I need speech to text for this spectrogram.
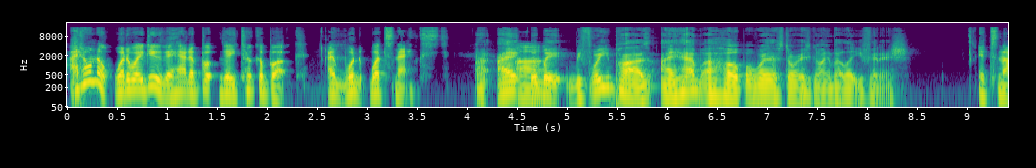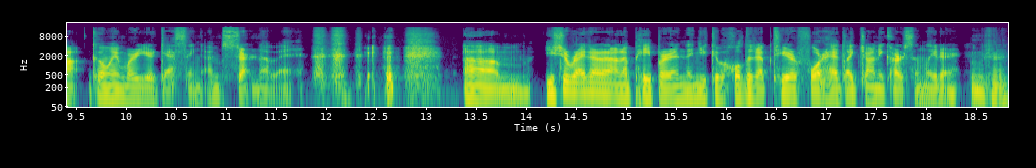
I don't know what do I do." They had a book. They took a book. I what what's next? I, I Uh, wait before you pause. I have a hope of where the story is going, but I'll let you finish. It's not going where you're guessing. I'm certain of it. um, you should write it on a paper and then you could hold it up to your forehead like Johnny Carson later. Okay.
